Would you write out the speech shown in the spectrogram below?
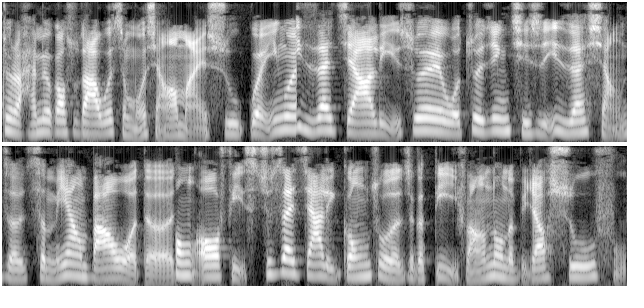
对了，还没有告诉大家为什么我想要买书柜，因为一直在家里，所以我最近其实一直在想着怎么样把我的 home office 就是在家里工作的这个地方弄得比较舒服。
